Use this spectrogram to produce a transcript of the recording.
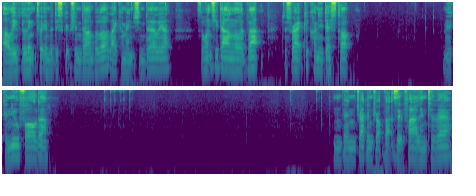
I'll leave the link to it in the description down below like I mentioned earlier. So once you download that just right click on your desktop make a new folder. And then drag and drop that zip file into there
